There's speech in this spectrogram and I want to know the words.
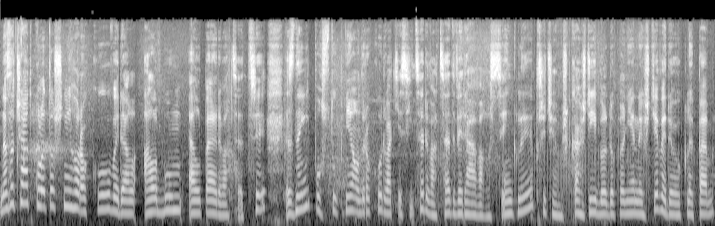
Na začátku letošního roku vydal album LP23. Z něj postupně od roku 2020 vydával singly, přičemž každý byl doplněn ještě videoklipem.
